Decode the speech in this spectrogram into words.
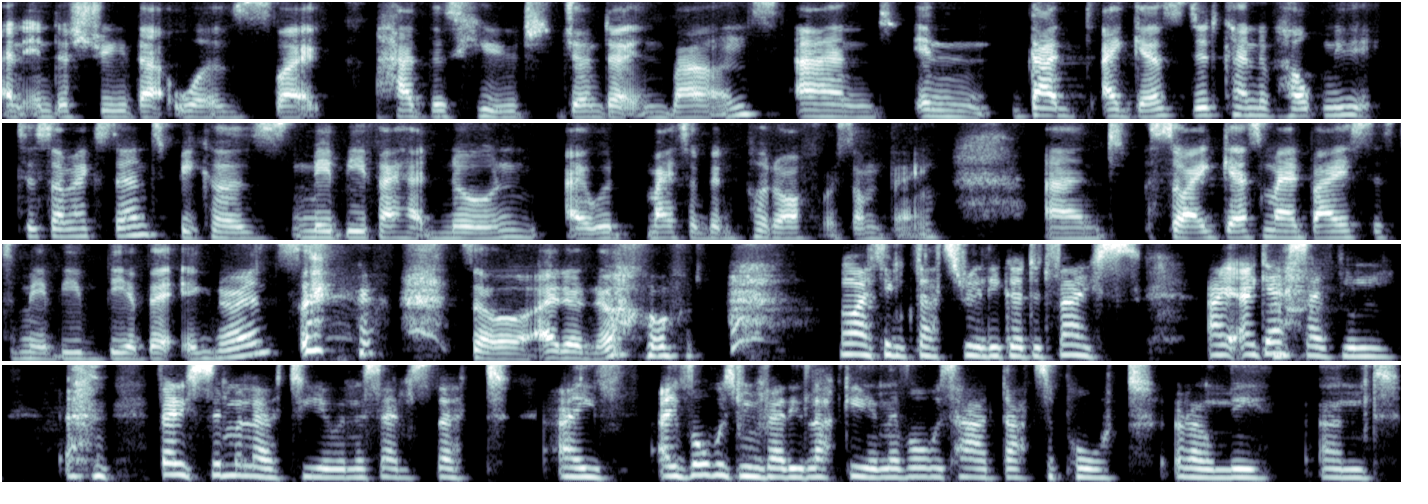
an industry that was like had this huge gender imbalance. And in that, I guess, did kind of help me to some extent because maybe if I had known, I would might have been put off or something. And so I guess my advice is to maybe be a bit ignorant. so I don't know. Oh, I think that's really good advice. I, I guess I've been very similar to you in the sense that I've I've always been very lucky and I've always had that support around me. And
